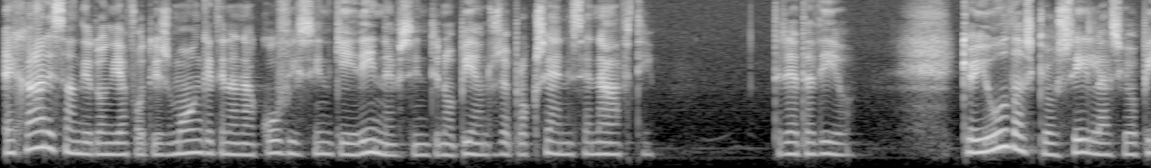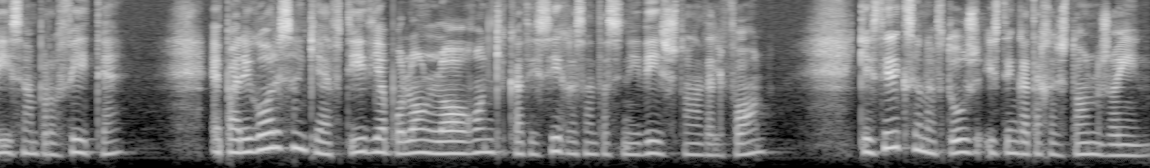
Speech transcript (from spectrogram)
εχάρισαν δια των διαφωτισμών και την ανακούφιση και ειρήνευση την οποία τους επροξένησε ναύτη. 32. Και ο Ιούδας και ο Σίλας οι οποίοι σαν προφήτε επαρηγόρησαν και αυτοί δια πολλών λόγων και καθησύχασαν τα συνειδήσεις των αδελφών και στήριξαν αυτούς εις την καταχριστών ζωή.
